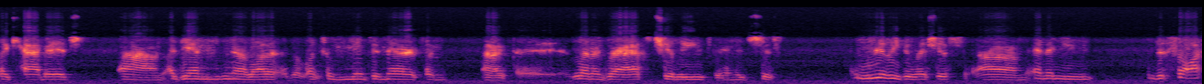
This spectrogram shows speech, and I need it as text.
like cabbage. Um, again, you know, a lot of like some mint in there, some uh, uh, lemongrass, chilies, and it's just really delicious. Um, and then you, the sauce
